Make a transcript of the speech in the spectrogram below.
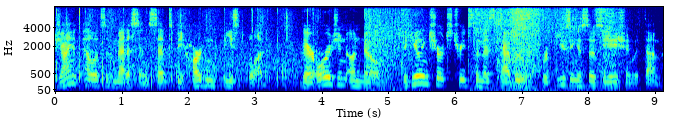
Giant pellets of medicine said to be hardened beast blood. Their origin unknown, the Healing Church treats them as taboo, refusing association with them.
